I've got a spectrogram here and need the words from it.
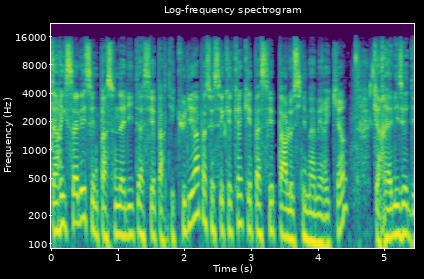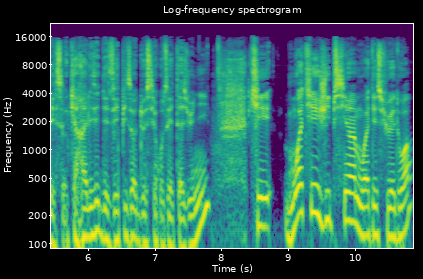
Tariq Saleh, c'est une personnalité assez particulière parce que c'est quelqu'un qui est passé par le cinéma américain, qui a réalisé des qui a réalisé des épisodes de séries aux États-Unis, qui est moitié égyptien, moitié suédois,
